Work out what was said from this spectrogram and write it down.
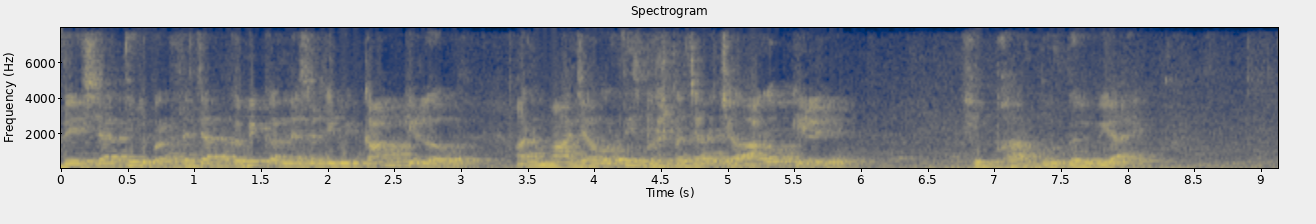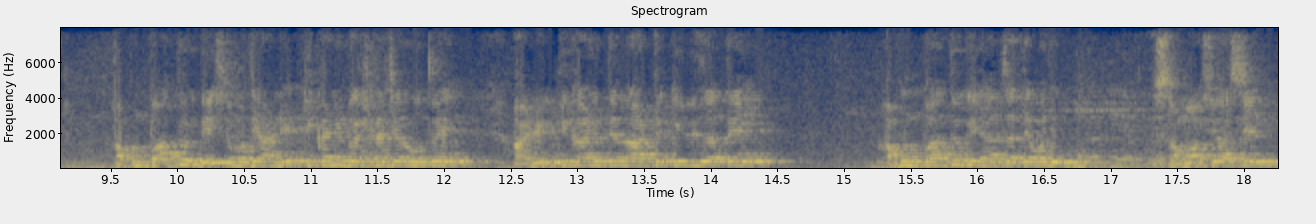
देशातील भ्रष्टाचार कमी करण्यासाठी मी काम केलं आणि माझ्यावरतीच भ्रष्टाचाराचे आरोप केले. हे फार दुर्दैवी आहे. आपण पाहतो देशामध्ये अनेक ठिकाणी भ्रष्टाचार होतोय. अनेक ठिकाणी त्यांना अटक केली जाते. आपण पाहतो की ह्यांचा त्यामध्ये म्हणजे समावेश असेल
